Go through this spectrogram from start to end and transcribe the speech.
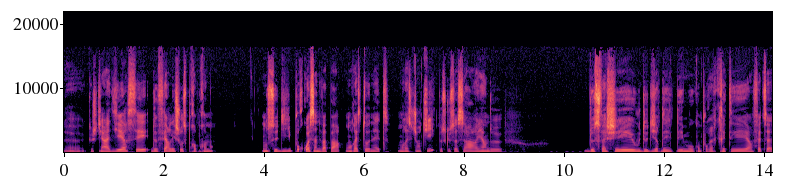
euh, que je tiens à dire, c'est de faire les choses proprement. On se dit pourquoi ça ne va pas, on reste honnête, on reste gentil, parce que ça sert à rien de, de se fâcher ou de dire des, mots qu'on pourrait regretter. En fait, ça,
